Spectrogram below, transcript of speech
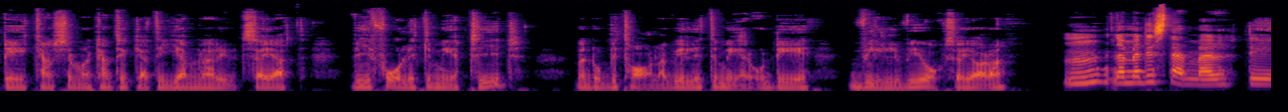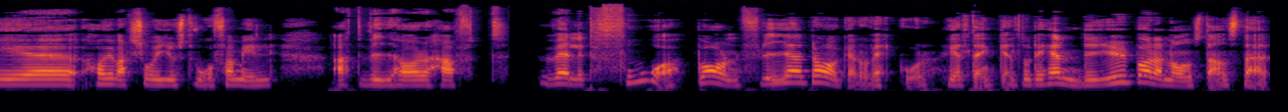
det kanske man kan tycka att det jämnar ut sig att vi får lite mer tid men då betalar vi lite mer och det vill vi ju också göra. Mm, nej men det stämmer. Det har ju varit så i just vår familj att vi har haft väldigt få barnfria dagar och veckor helt enkelt. Och det hände ju bara någonstans där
